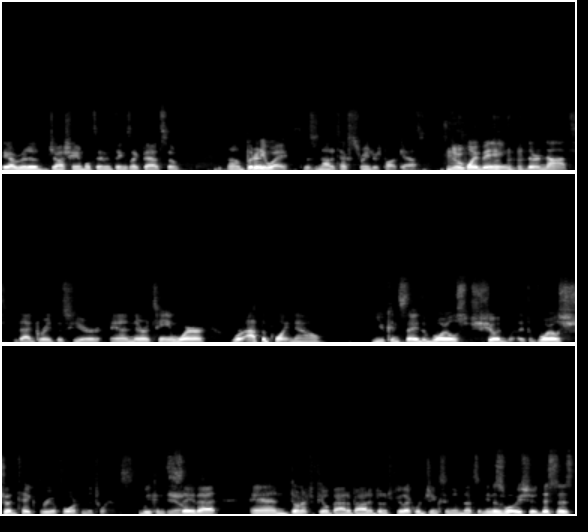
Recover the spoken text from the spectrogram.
they got rid of Josh Hamilton and things like that. So, um, but anyway, this is not a Texas Rangers podcast. Nope. Point being, they're not that great this year, and they're a team where we're at the point now. You can say the Royals should win. Like the Royals should take three or four from the Twins. We can Yeah. say that, and don't have to feel bad about it. Don't have to feel like we're jinxing them. That's I mean, this is what we should. This is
